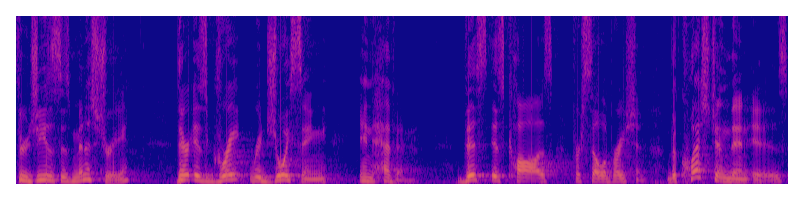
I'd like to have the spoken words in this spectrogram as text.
through Jesus' ministry, there is great rejoicing in heaven. This is cause for celebration. The question then is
